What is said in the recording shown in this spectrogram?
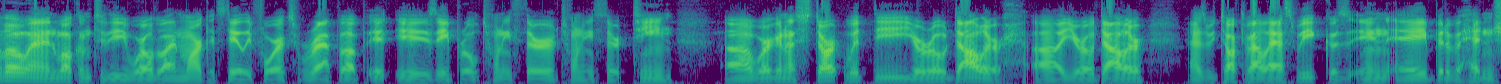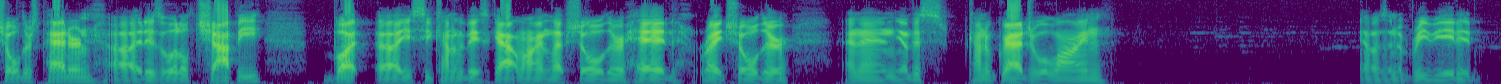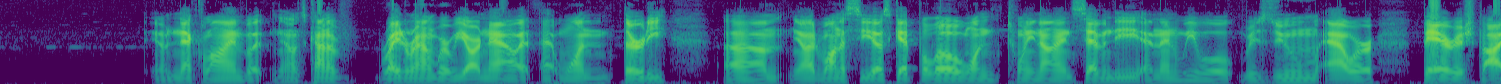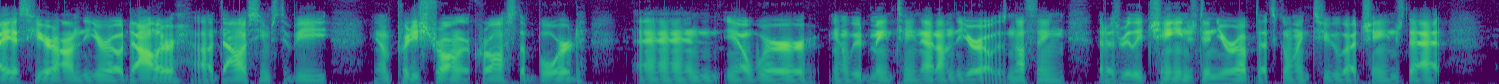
Hello and welcome to the Worldwide Markets Daily Forex Wrap Up. It is April 23rd, 2013. Uh, we're going to start with the Euro Dollar. Uh, Euro Dollar, as we talked about last week, was in a bit of a head and shoulders pattern. Uh, it is a little choppy, but uh, you see kind of the basic outline left shoulder, head, right shoulder, and then you know this kind of gradual line you know, is an abbreviated you know neckline, but you know it's kind of right around where we are now at at 130. Um, you know, I'd want to see us get below 129.70, and then we will resume our bearish bias here on the euro dollar. Uh, dollar seems to be, you know, pretty strong across the board, and you know we're, you know, we would maintain that on the euro. There's nothing that has really changed in Europe that's going to uh, change that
